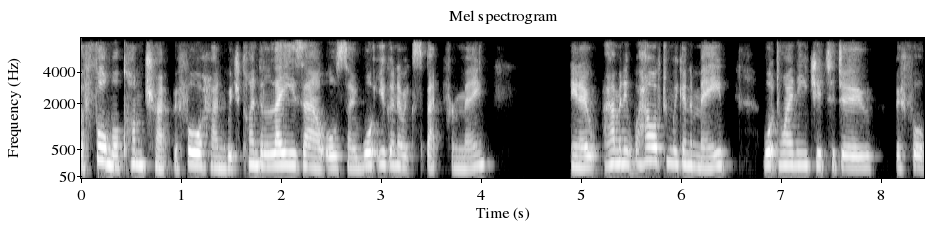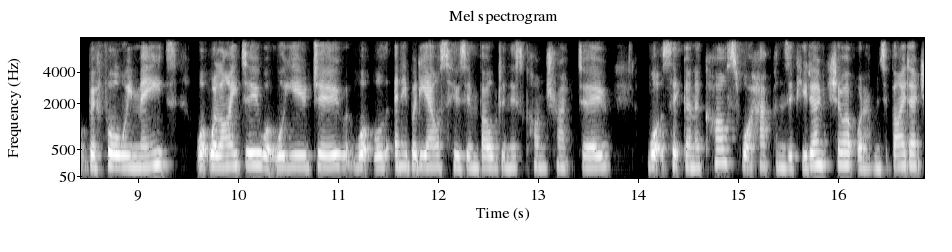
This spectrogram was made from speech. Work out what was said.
a formal contract beforehand, which kind of lays out also what you're going to expect from me. You know, how many, how often we're going to meet. What do I need you to do before before we meet? What will I do? What will you do? What will anybody else who's involved in this contract do? What's it going to cost? What happens if you don't show up? What happens if i don't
